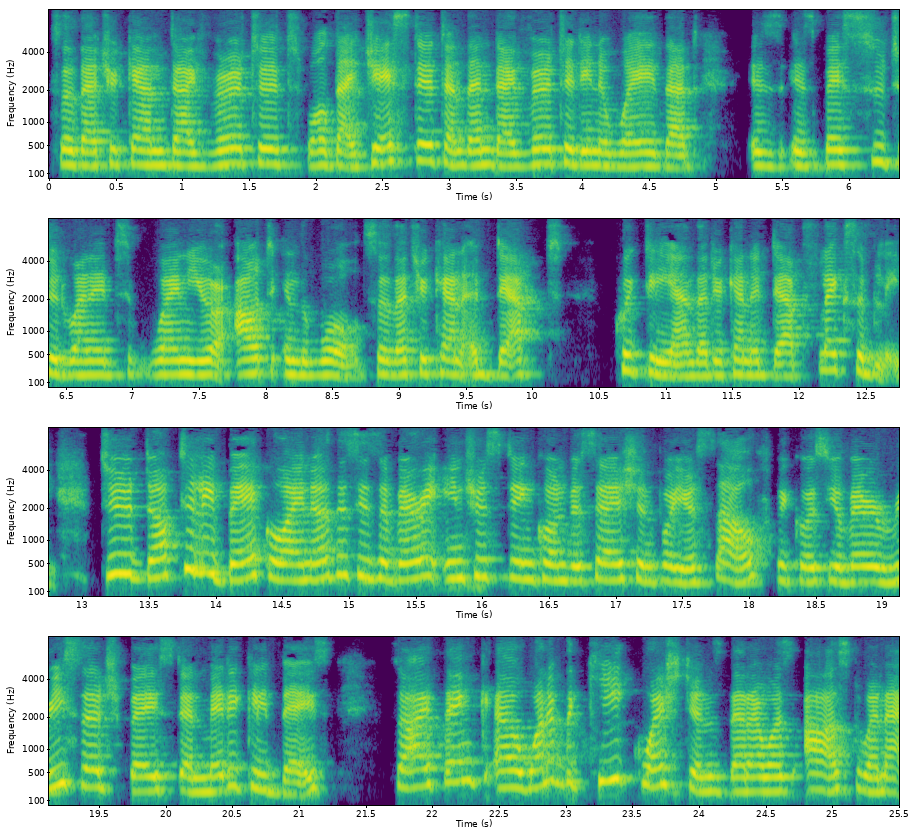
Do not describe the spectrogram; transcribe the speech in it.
so that you can divert it, well, digest it and then divert it in a way that is, is best suited when it's when you're out in the world so that you can adapt quickly and that you can adapt flexibly. To Dr. Libeko, I know this is a very interesting conversation for yourself because you're very research based and medically based. So I think uh, one of the key questions that I was asked when I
